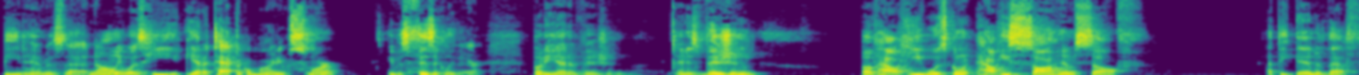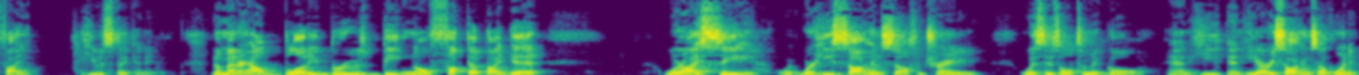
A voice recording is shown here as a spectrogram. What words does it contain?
beat him, is that not only was he, he had a tactical mind, he was smart, he was physically there, but he had a vision and his vision of how he was going, how he saw himself at the end of that fight, he was thinking, no matter how bloody, bruised, beaten, all fucked up I get, where I see, where he saw himself in training was his ultimate goal. And he, and he already saw himself winning.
